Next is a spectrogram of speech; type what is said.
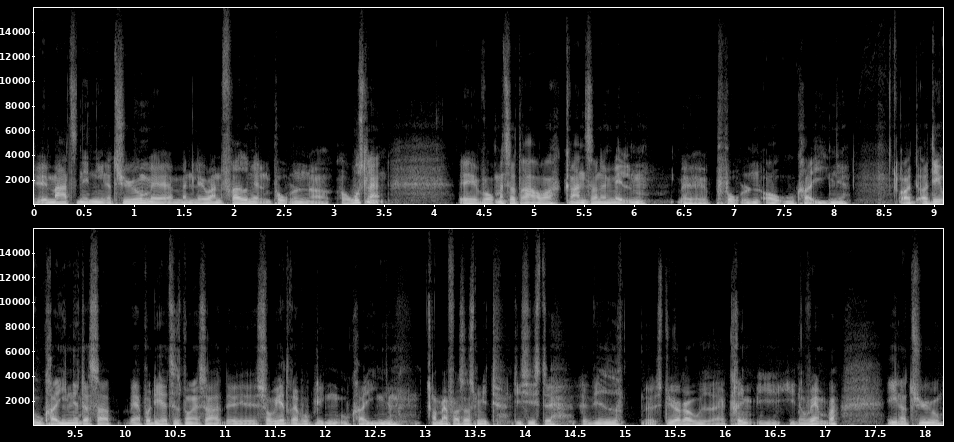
øh, marts 1921 med, at man laver en fred mellem Polen og, og Rusland, øh, hvor man så drager grænserne mellem øh, Polen og Ukraine. Og, og det er Ukraine, der så er på det her tidspunkt så øh, Sovjetrepubliken Ukraine. Og man får så smidt de sidste øh, hvide øh, styrker ud af Krim i, i november 21.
